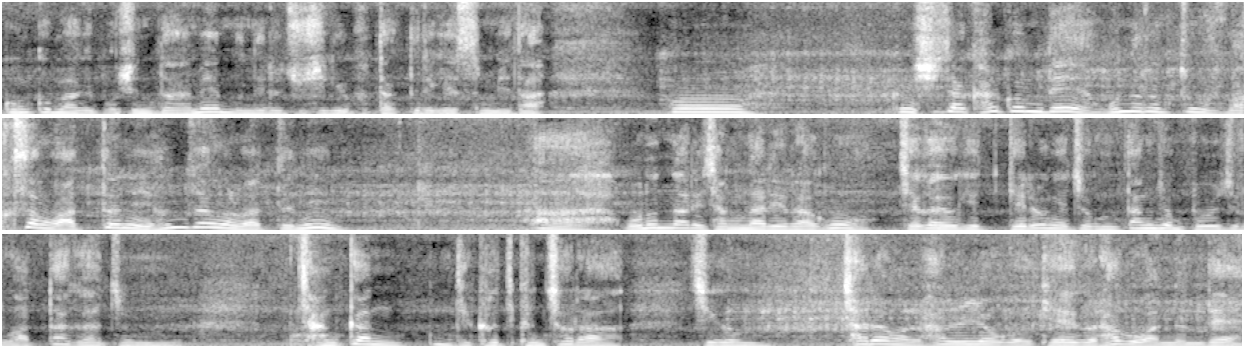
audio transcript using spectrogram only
꼼꼼하게 보신 다음에 문의를 주시길 부탁드리겠습니다. 어, 그 시작할 건데 오늘은 또 막상 왔더니 현장을 왔더니 아 오는 날이 장날이라고 제가 여기 계룡에 조금 땅 좀 보여주러 왔다가 좀 잠깐 이제 그 근처라 지금 촬영을 하려고 계획을 하고 왔는데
